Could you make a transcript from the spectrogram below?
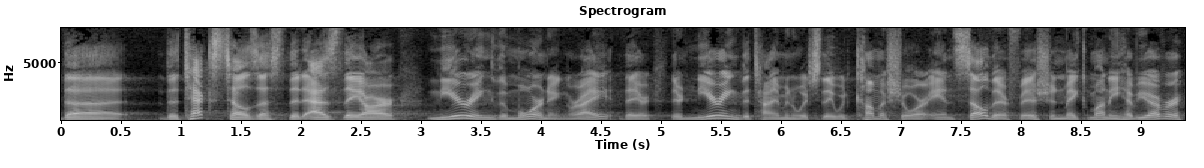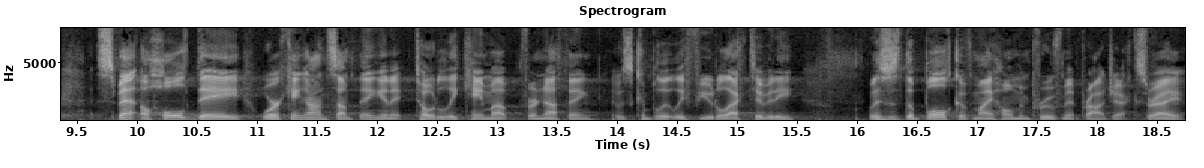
the the text tells us that as they are nearing the morning, right? They're, they're nearing the time in which they would come ashore and sell their fish and make money. Have you ever spent a whole day working on something and it totally came up for nothing? It was completely futile activity. This is the bulk of my home improvement projects, right?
